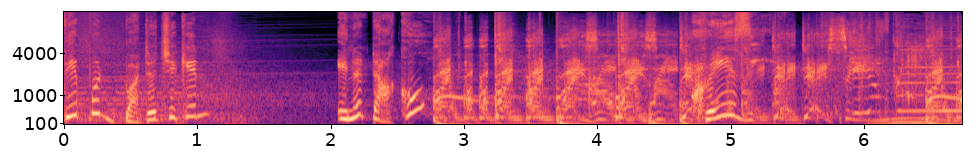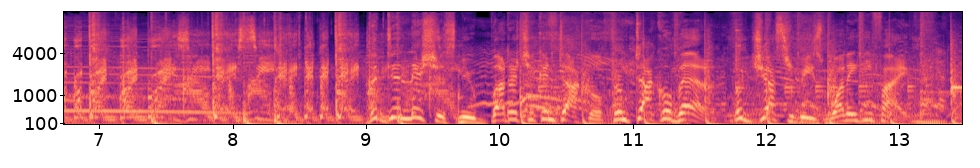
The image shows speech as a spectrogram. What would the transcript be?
they put butter chicken in a taco? Crazy. The delicious new butter chicken taco from Taco Bell for just rupees 185.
